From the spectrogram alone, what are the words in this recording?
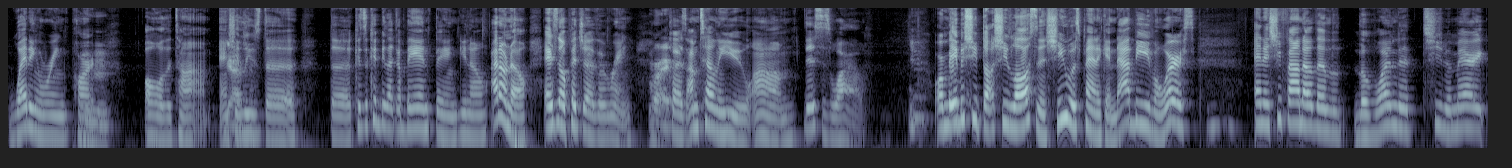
wedding ring part all the time, and she leaves the the because it could be like a band thing. You know, I don't know. There's no picture of the ring. Right. Because I'm telling you, um, this is wild. Yeah. Or maybe she thought she lost and she was panicking. That'd be even worse. Mm-hmm. And then she found out that the one that she's been married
